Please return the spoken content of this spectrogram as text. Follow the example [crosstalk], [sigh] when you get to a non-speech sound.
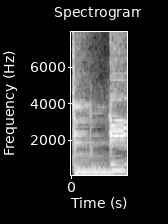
Thank you.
